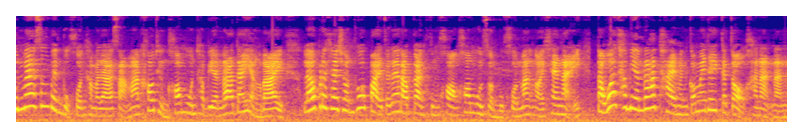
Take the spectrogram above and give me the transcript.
คุณแม่ซึ่งเป็นบุคคลธรรมดาสามารถเข้าถึงข้อมูลทะเบียนราษฎรได้อย่างไร แล้วประชาชนทั่วไปจะได้รับการคุ้มครองข้อมูลส่วนบุคคลมากน้อยแค่ไหน แต่ว่าทะเบียนราษฎรไทยมันก็ไม่ได้กระจอกขนาดนั้น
